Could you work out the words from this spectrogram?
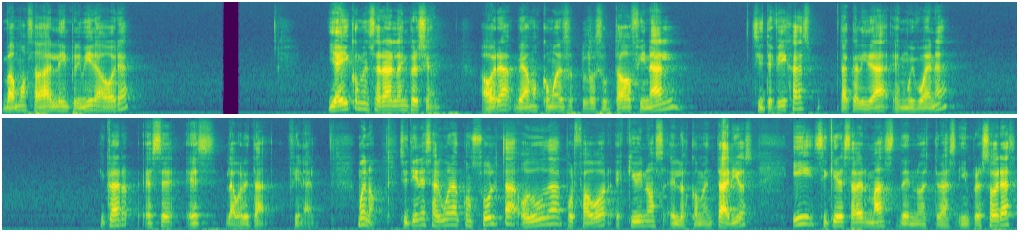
vamos a darle a imprimir ahora. Y ahí comenzará la impresión. Ahora veamos cómo es el resultado final. Si te fijas, la calidad es muy buena. Y claro, esa es la boleta final. Bueno, si tienes alguna consulta o duda, por favor, escríbenos en los comentarios. Y si quieres saber más de nuestras impresoras,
